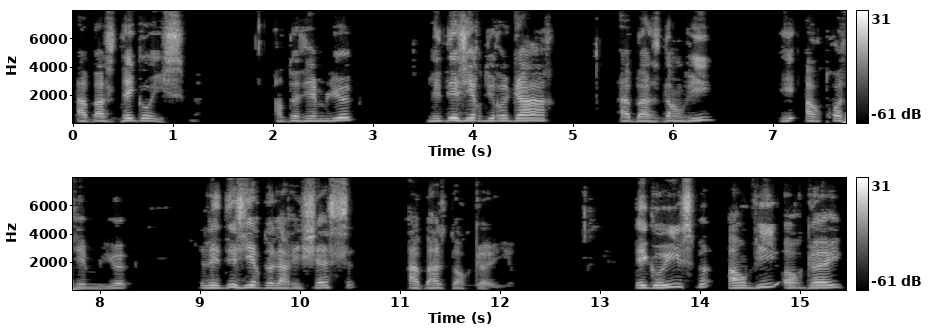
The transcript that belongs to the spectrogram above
à base d'égoïsme. En deuxième lieu, les désirs du regard à base d'envie. Et en troisième lieu, les désirs de la richesse à base d'orgueil. Égoïsme, envie, orgueil,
